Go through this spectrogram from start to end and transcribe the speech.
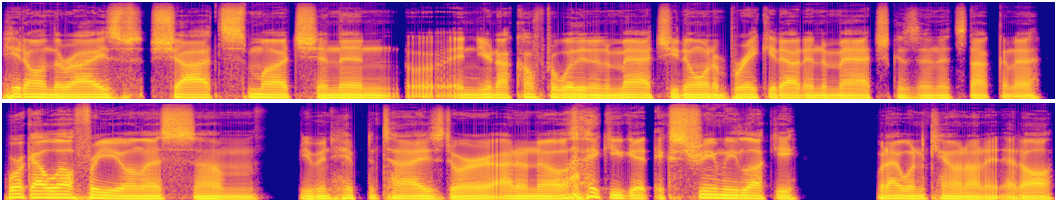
hit on the rise shots much and then uh, and you're not comfortable with it in a match you don't want to break it out in a match because then it's not going to work out well for you unless um, you've been hypnotized or i don't know like you get extremely lucky but i wouldn't count on it at all.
